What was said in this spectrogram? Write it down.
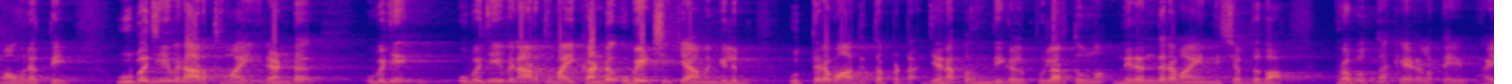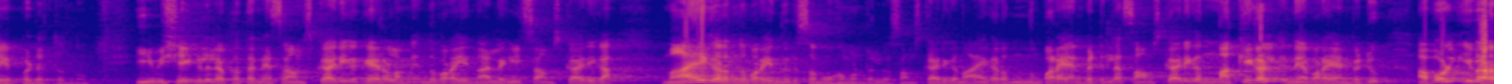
മൗനത്തെ ഉപജീവനാർത്ഥമായി രണ്ട് ഉപജീ ഉപജീവനാർത്ഥമായി കണ്ട് ഉപേക്ഷിക്കാമെങ്കിലും ഉത്തരവാദിത്തപ്പെട്ട ജനപ്രതിനിധികൾ പുലർത്തുന്ന നിരന്തരമായ നിശബ്ദത പ്രബുദ്ധ കേരളത്തെ ഭയപ്പെടുത്തുന്നു. ഈ വിഷയങ്ങളിലൊക്കെ തന്നെ സാംസ്കാരിക കേരളം എന്ന് പറയുന്ന അല്ലെങ്കിൽ സാംസ്കാരിക നായകർ എന്ന് പറയുന്ന ഒരു സമൂഹമുണ്ടല്ലോ. സാംസ്കാരിക നായകർ എന്നൊന്നും പറയാൻ പറ്റില്ല. സാംസ്കാരിക നക്കികൾ എന്നേ പറയാൻ പറ്റൂ. അപ്പോൾ ഇവർ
